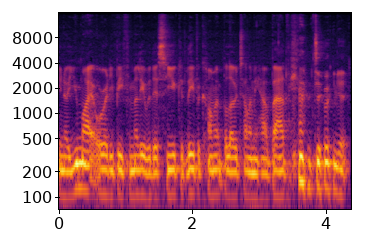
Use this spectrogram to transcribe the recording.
you know you might already be familiar with this so you could leave a comment below telling me how badly I'm doing it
